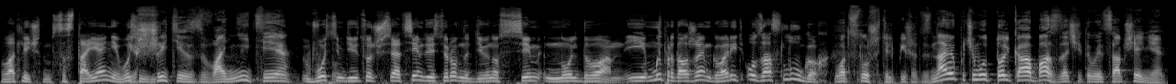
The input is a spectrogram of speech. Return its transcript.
в отличном состоянии. 8... Пишите, звоните. 8 967 200 ровно 9702. И мы продолжаем говорить о заслугах. Вот слушатель пишет. Знаю, почему только Абаз зачитывает сообщение.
